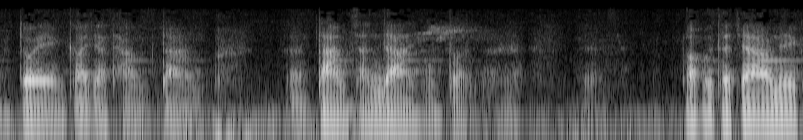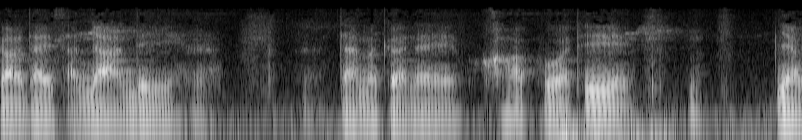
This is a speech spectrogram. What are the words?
ำตัวเองก็จะทำตามตามสันดานของตนพระพุทธเจ้านี่ก็ได้สันดานดี แต่มาเกิดในครอบครัวที่ ยัง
